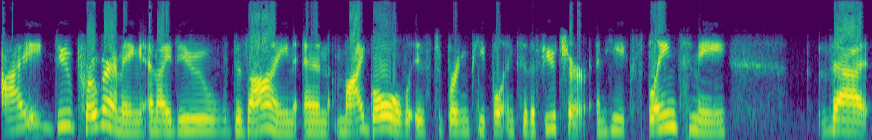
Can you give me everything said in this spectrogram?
I do programming and I do design, and my goal is to bring people into the future. And he explained to me that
